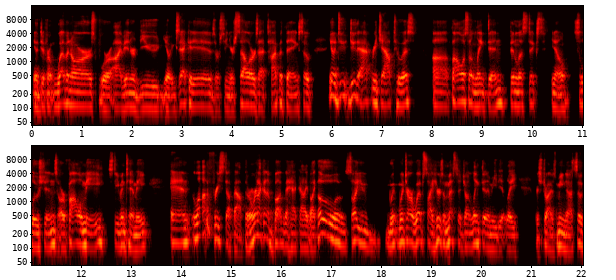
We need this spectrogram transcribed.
you know different webinars where I've interviewed you know executives or senior sellers, that type of thing. So you know do do that. Reach out to us. Uh, follow us on LinkedIn, Finlistics, you know, solutions, or follow me, Stephen Timme, and a lot of free stuff out there. We're not going to bug the heck out of you, like, oh, saw you went, went, to our website. Here's a message on LinkedIn immediately, which drives me nuts. So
